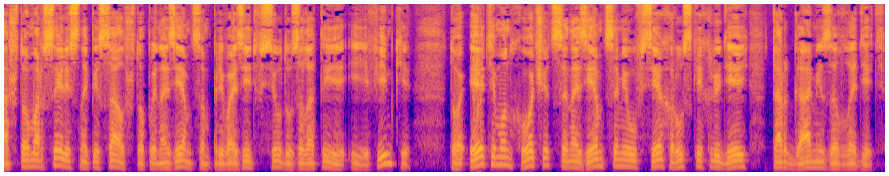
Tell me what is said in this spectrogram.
А что Марселис написал, чтоб иноземцам привозить всюду золотые и ефимки, то этим он хочет с иноземцами у всех русских людей торгами завладеть.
